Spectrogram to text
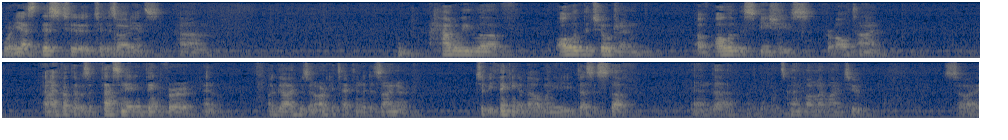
where he asked this to, to his audience um, How do we love all of the children of all of the species for all time? And I thought that was a fascinating thing for an, a guy who's an architect and a designer to be thinking about when he does his stuff. And uh, it's kind of on my mind too. So I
